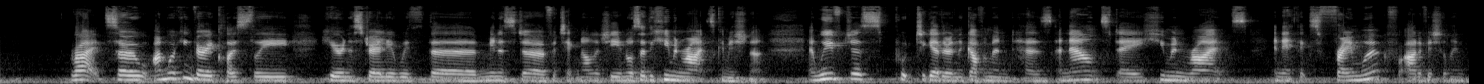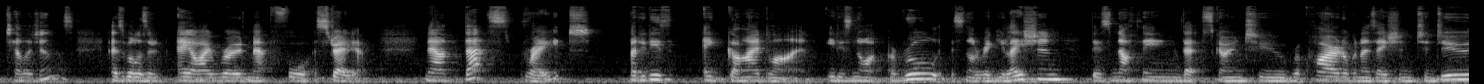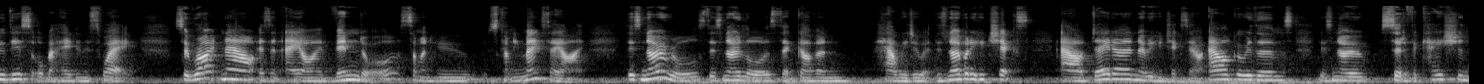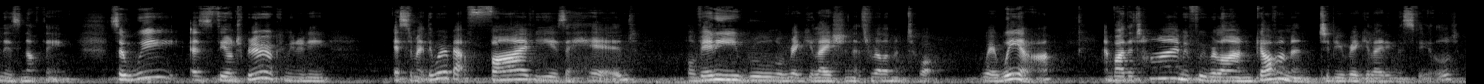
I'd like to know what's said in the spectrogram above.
Right. So I'm working very closely here in Australia with the Minister for Technology and also the Human Rights Commissioner. And we've just put together, and the government has announced a human rights and ethics framework for artificial intelligence, as well as an AI roadmap for Australia. Now, that's great, but it is a guideline. It is not a rule, it's not a regulation. There's nothing that's going to require an organisation to do this or behave in this way. So, right now, as an AI vendor, someone who, whose company makes AI, there's no rules, there's no laws that govern how we do it. There's nobody who checks our data, nobody who checks our algorithms, there's no certification, there's nothing. So, we as the entrepreneurial community estimate that we're about five years ahead of any rule or regulation that's relevant to what where we are. And by the time, if we rely on government to be regulating this field,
